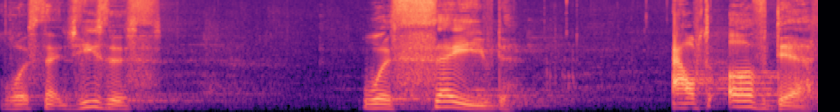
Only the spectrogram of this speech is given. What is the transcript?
Well, it's that Jesus was saved out of death,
